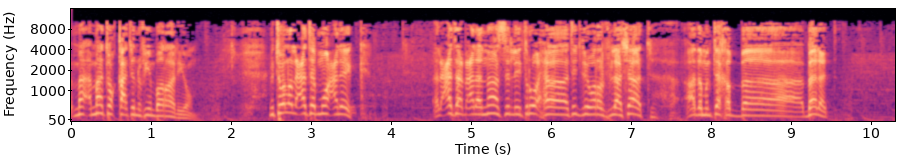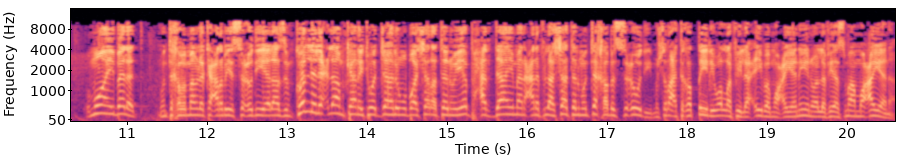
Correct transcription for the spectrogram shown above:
ما ما توقعت إنه في مباراة اليوم. قلت والله العتب مو عليك. العتب على الناس اللي تروح آه، تجري ورا الفلاشات. هذا منتخب آه، بلد. ومو اي بلد. منتخب المملكة العربية السعودية لازم كل الإعلام كان يتوجه له مباشرة ويبحث دائما عن فلاشات المنتخب السعودي. مش راح تغطي لي والله في لعيبة معينين ولا في أسماء معينة.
